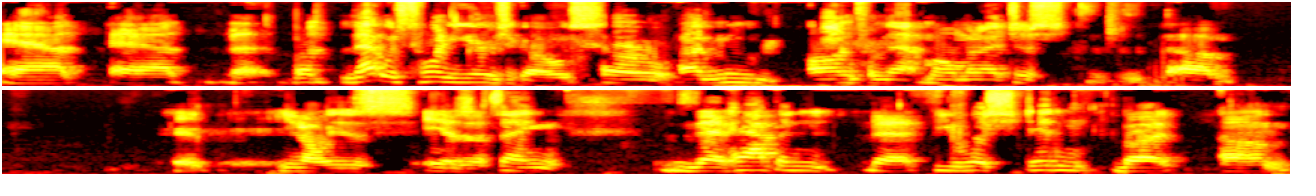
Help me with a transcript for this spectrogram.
at the, but that was 20 years ago. So i moved on from that moment i just um, it, you know is is a thing that happened that you wish didn't but um,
